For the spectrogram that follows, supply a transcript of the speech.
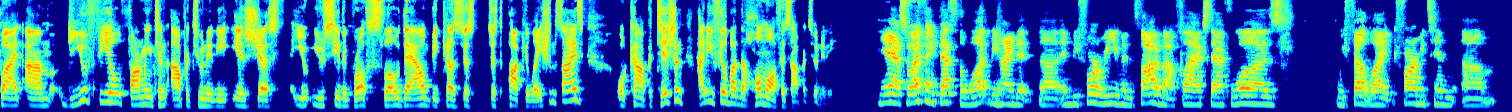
But um, do you feel Farmington opportunity is just you you see the growth slow down because just just the population size or competition? How do you feel about the home office opportunity? Yeah, so I think that's the what behind it. Uh, and before we even thought about Flagstaff was we felt like Farmington, um,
